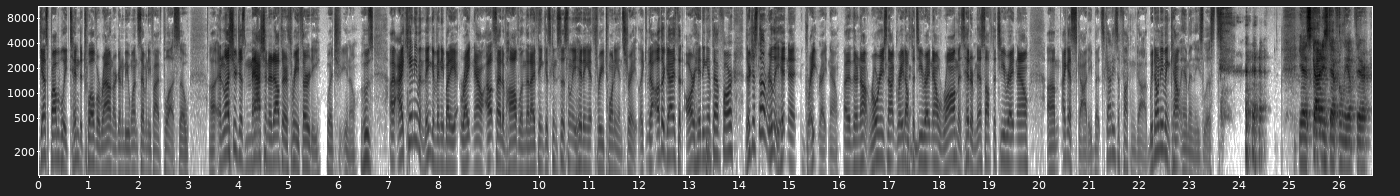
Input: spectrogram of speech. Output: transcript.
guess probably 10 to 12 around are going to be 175 plus. So uh, unless you're just mashing it out there 330, which, you know, who's, I, I, can't even think of anybody right now outside of Hovland that I think is consistently hitting it 320 and straight. Like the other guys that are hitting it that far, they're just not really hitting it great right now. Uh, they're not. Rory's not great off the tee right now. Rahm is hit or miss off the tee right now. Um, I guess Scotty, but Scotty's a fucking god. We don't even count him in these lists. yeah, Scotty's definitely up there.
